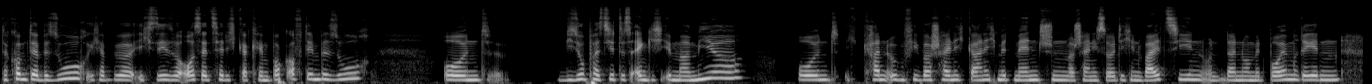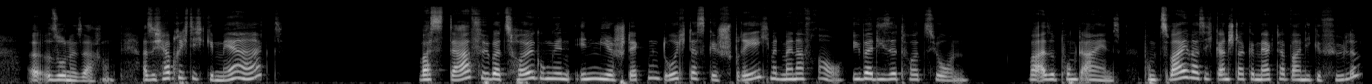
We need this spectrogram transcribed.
da kommt der Besuch, ich ich sehe so aus, als hätte ich gar keinen Bock auf den Besuch. Und, äh, wieso passiert das eigentlich immer mir? Und ich kann irgendwie wahrscheinlich gar nicht mit Menschen. Wahrscheinlich sollte ich in 'n Wald ziehen und dann nur mit Bäumen reden, äh, so 'ne Sachen. Also, ich habe richtig gemerkt was da für Überzeugungen in mir stecken durch das Gespräch mit meiner Frau über die Situation. War also Punkt 1. Punkt 2, was ich ganz stark gemerkt habe, waren die Gefühle.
